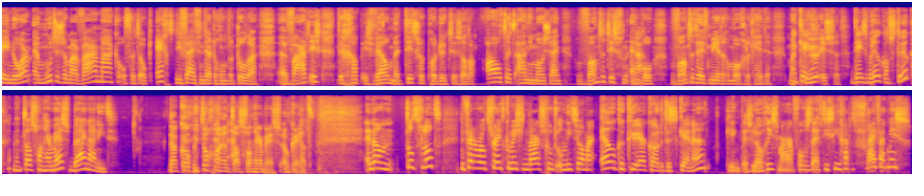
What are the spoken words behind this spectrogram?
enorm. En moeten ze maar waarmaken of het ook echt die 3500 dollar uh, waard is. De grap is wel, met dit soort producten zal er altijd animo zijn. Want het is van Apple, ja. want het heeft meerdere mogelijkheden. Maar Kees, duur is het. Deze bril kan stuk, en een tas van Hermes bijna niet. Dan koop ik toch maar een tas van Hermes. Oké. Okay. En dan tot slot, de Federal Trade Commission waarschuwt om niet zomaar elke QR-code te scannen. Klinkt best logisch, maar volgens de FTC gaat het vrij vaak mis.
